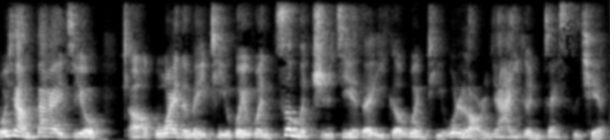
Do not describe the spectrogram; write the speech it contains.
我想大概只有呃国外的媒体会问这么直接的一个问题，问老人家一个你在死前，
